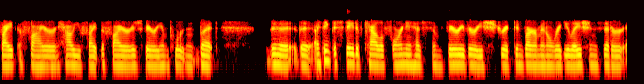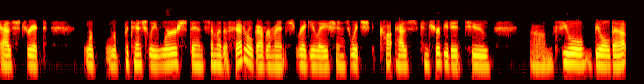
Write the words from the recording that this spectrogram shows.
fight a fire and how you fight the fire is very important. But the, the I think the state of California has some very very strict environmental regulations that are as strict or, or potentially worse than some of the federal government's regulations, which co- has contributed to um, fuel buildups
